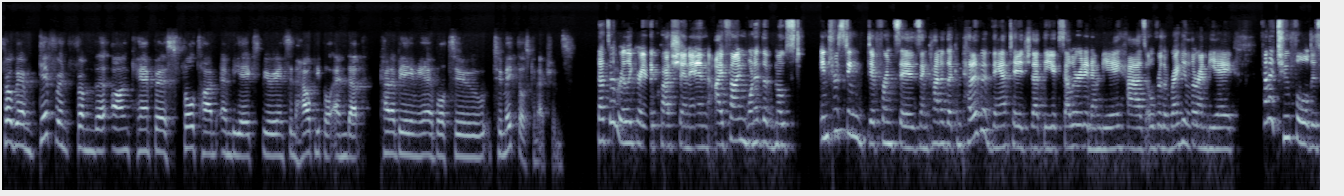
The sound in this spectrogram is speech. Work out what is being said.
program different from the on campus full time MBA experience and how people end up kind of being able to to make those connections? That's a really great question. And I find one of the most interesting differences and kind of the competitive advantage that the accelerated MBA has over the regular MBA kind of twofold is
